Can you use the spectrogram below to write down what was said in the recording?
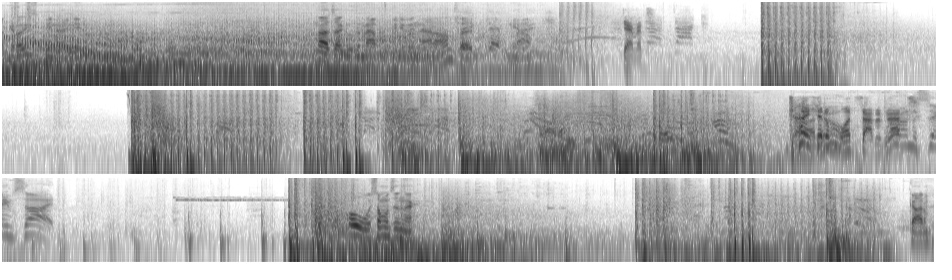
Fuck it, I'll use P90. Not exactly the map to be doing that on, but, you know. Damn it. I hit him once out of We're on the same side. Oh, someone's in there. Got him.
